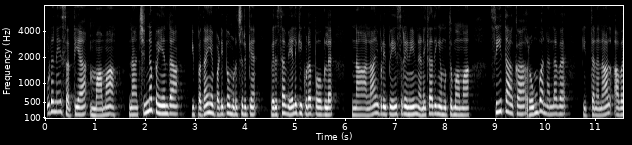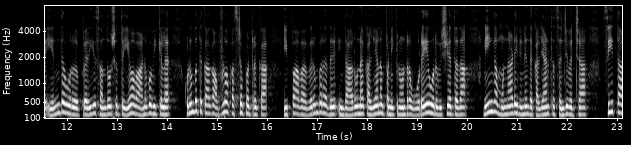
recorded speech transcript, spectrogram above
உடனே சத்யா மாமா நான் சின்ன பையன்தான். இப்போ தான் என் படிப்பை முடிச்சிருக்கேன். பெருசாக வேலைக்கு கூட போகல. நான்லாம் இப்படி பேசுகிறேனேன்னு நினைக்காதீங்க முத்துமாமா சீதா அக்கா ரொம்ப நல்லவ. இத்தனை நாள் அவள் எந்த ஒரு பெரிய சந்தோஷத்தையும் அவள் அனுபவிக்கலை. குடும்பத்துக்காக அவ்வளோ கஷ்டப்பட்டிருக்கா. இப்போ அவள் விரும்புகிறது இந்த அருணை கல்யாணம் பண்ணிக்கணுன்ற ஒரே ஒரு விஷயத்தை தான் நீங்கள் முன்னாடி நின்று இந்த கல்யாணத்தை செஞ்சு வச்சா சீதா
